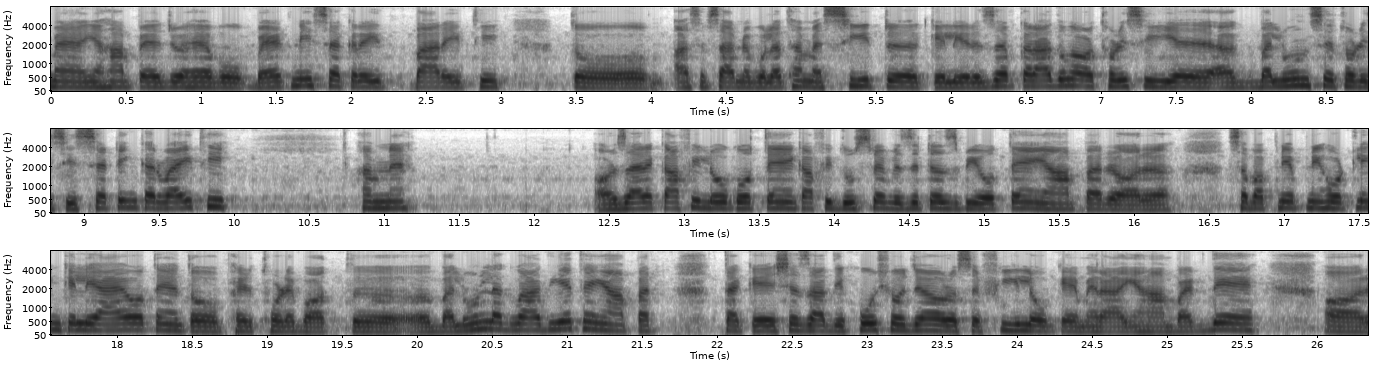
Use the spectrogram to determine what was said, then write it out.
मैं यहाँ पे जो है, वो बैठ नहीं सक रही, पा रही थी। तो आसिफ साहब ने बोला था, मैं सीट के लिए रिज़र्व करा दूँगा। और थोड़ी सी ये बलून से थोड़ी सी सेटिंग करवाई थी हमने। और ज़ाहिर काफ़ी लोग होते हैं काफ़ी दूसरे विज़िटर्स भी होते हैं यहाँ पर और सब अपनी अपनी होटलिंग के लिए आए होते हैं तो फिर थोड़े बहुत बलून लगवा दिए थे यहाँ पर ताकि शहज़ादी खुश हो जाए और उसे फ़ील हो के मेरा यहाँ बर्थडे है और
